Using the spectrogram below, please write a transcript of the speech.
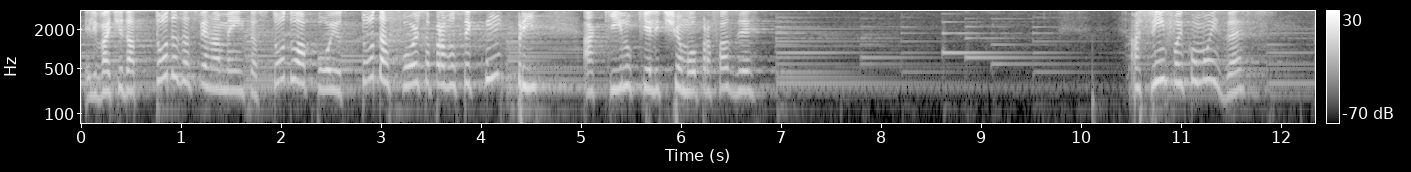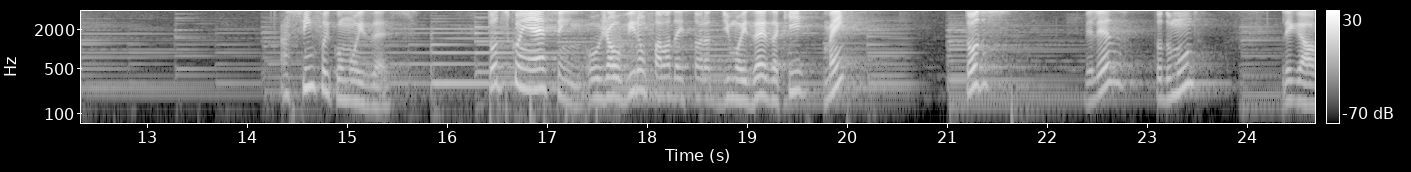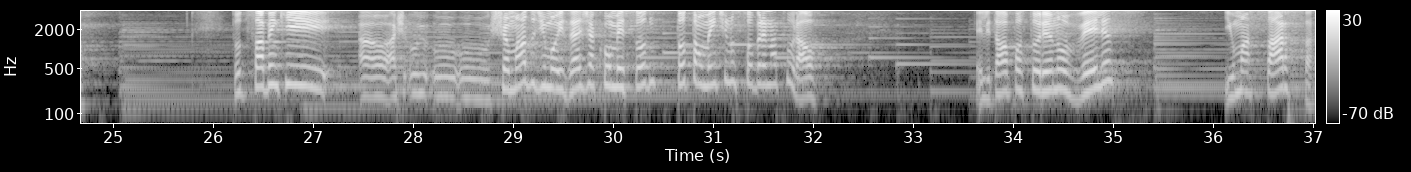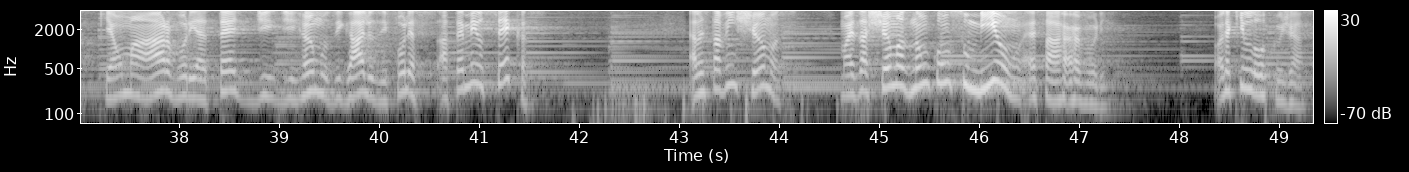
Ele vai te dar todas as ferramentas, todo o apoio, toda a força para você cumprir aquilo que Ele te chamou para fazer. Assim foi com Moisés. Assim foi com Moisés. Todos conhecem ou já ouviram falar da história de Moisés aqui? Amém? Todos? Beleza? Todo mundo? Legal. Todos sabem que a, a, o, o, o chamado de Moisés já começou totalmente no sobrenatural. Ele estava pastoreando ovelhas e uma sarça, que é uma árvore até de, de ramos e galhos e folhas até meio secas, ela estava em chamas, mas as chamas não consumiam essa árvore. Olha que louco já.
